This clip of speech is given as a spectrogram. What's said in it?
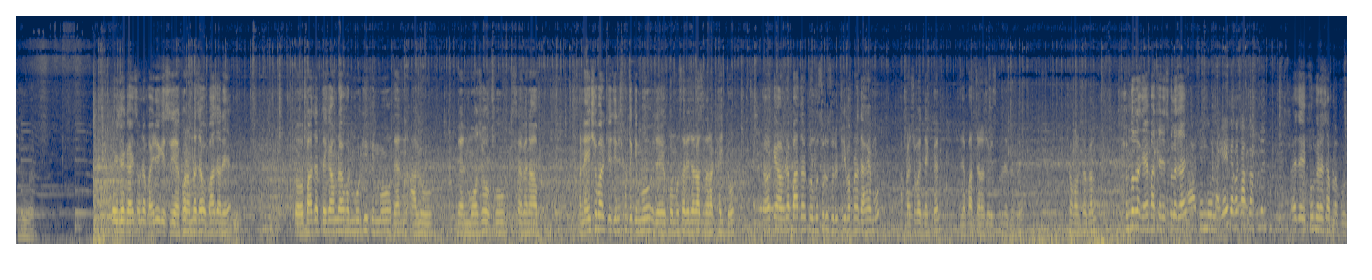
সুন্দর এই যে গাইস আমরা বাইরে গেছি। এখন আমরা যাব বাজারে। তো বাজার থেকে আমরা এখন মুরগি কিনবো দেন আলু then Mojo Coke Seven Up মানে এইসব আর কি জিনিসপত্র কিনবো। যে কর্মচারী যারা আছে তারা খাইতো। ওকে আমরা বাজার করব ছোটো ছোটো ক্লিপ আপনারা দেখাইমু। আপনারা সবাই দেখবেন যে বাচ্চারা সব স্কুলে যেতেছে সকাল সকাল। সুন্দর লাগে বাচ্চারা স্কুলে যায়? হ্যাঁ, সুন্দর লাগে। এই দেখো সাপলা ফুলের এই যে এই পুকুরে শাপলা ফুল।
